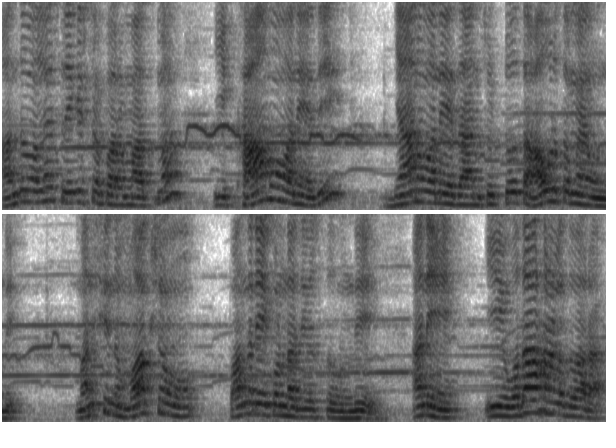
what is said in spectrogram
అందువల్లే శ్రీకృష్ణ పరమాత్మ ఈ కామం అనేది జ్ఞానం అనే దాని చుట్టూ ఆవృతమై ఉంది. మనిషిని మోక్షం పొందనీయకుండా చేస్తూ ఉంది అని ఈ ఉదాహరణల ద్వారా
